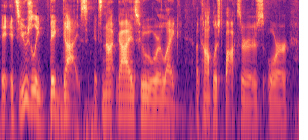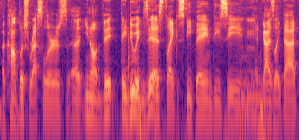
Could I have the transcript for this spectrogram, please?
it, it's usually big guys. It's not guys who are like accomplished boxers or accomplished wrestlers. Uh, you know, they they do exist like Stipe and DC and, mm-hmm. and guys like that.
